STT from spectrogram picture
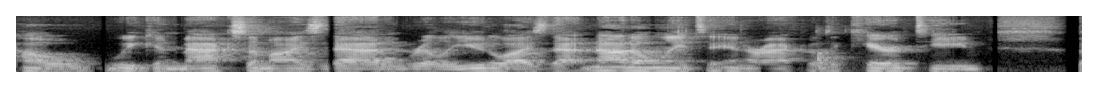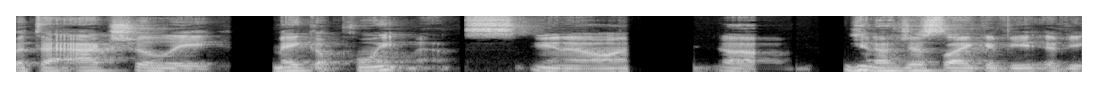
how we can maximize that and really utilize that not only to interact with the care team but to actually make appointments you know um, you know just like if you if you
